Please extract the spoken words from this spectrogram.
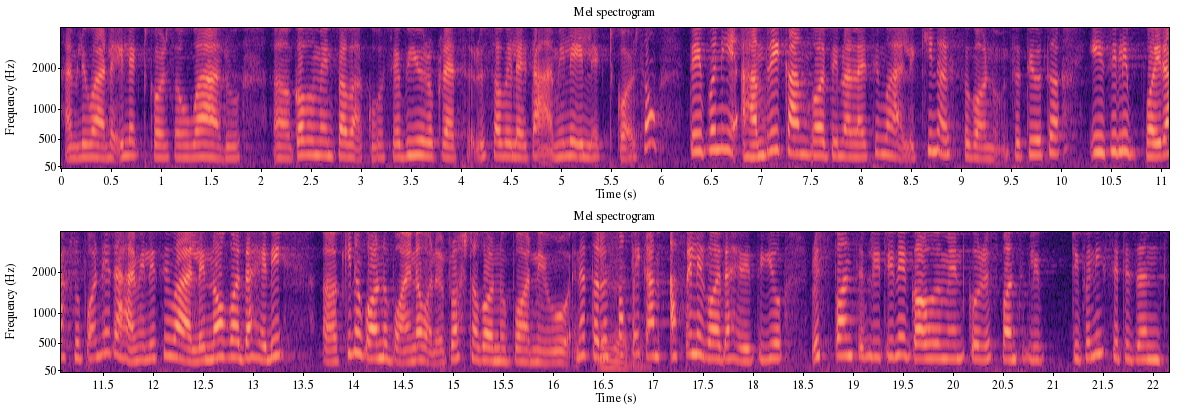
हामीले उहाँहरूलाई इलेक्ट गर्छौँ उहाँहरू गभर्मेन्टमा भएको होस् या ब्युरोक्रेट्सहरू सबैलाई त हामीले इलेक्ट गर्छौँ त्यही पनि हाम्रै काम गरिदिनलाई चाहिँ उहाँहरूले किन यस्तो गर्नुहुन्छ त्यो त इजिली भइराख्नु पर्ने र हामीले चाहिँ उहाँहरूले नगर्दाखेरि किन गर्नु भएन भनेर प्रश्न गर्नुपर्ने हो होइन? तर सबै काम आफैले गर्दाखेरि त यो रेस्पोन्सिबिलिटी नै गभर्मेन्टको रेस्पोन्सिबिलिटी पनि सिटिजन्स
